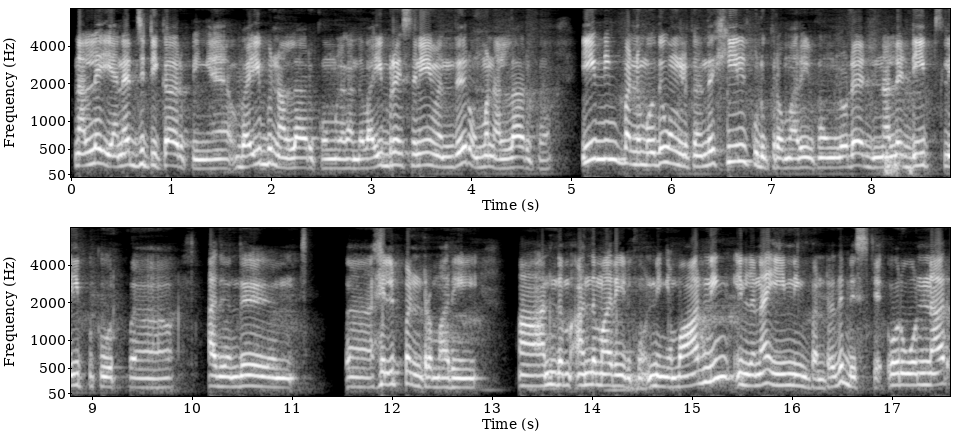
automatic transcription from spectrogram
நல்ல எனர்ஜெட்டிக்காக இருப்பீங்க. வைப்பு நல்லா இருக்கும் உங்களுக்கு. அந்த வைப்ரேஷனே வந்து ரொம்ப நல்லா இருக்கும். ஈவினிங் பண்ணும்போது உங்களுக்கு வந்து ஹீல் கொடுக்குற மாதிரி இருக்கும். உங்களோட நல்ல டீப் ஸ்லீப்புக்கு ஒர்க் அது வந்து ஹெல்ப் பண்ணுற மாதிரி அந்த அந்த மாதிரி இருக்கும். நீங்கள் மார்னிங் இல்லைன்னா ஈவினிங் பண்ணுறது பெஸ்ட்டு ஒரு one hour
